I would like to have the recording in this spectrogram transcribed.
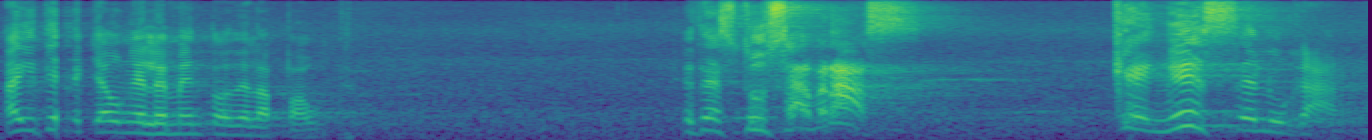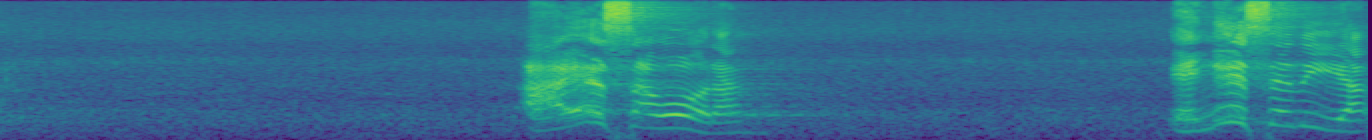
ahí tiene ya un elemento de la pauta. Entonces, tú sabrás que en ese lugar, a esa hora, en ese día,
